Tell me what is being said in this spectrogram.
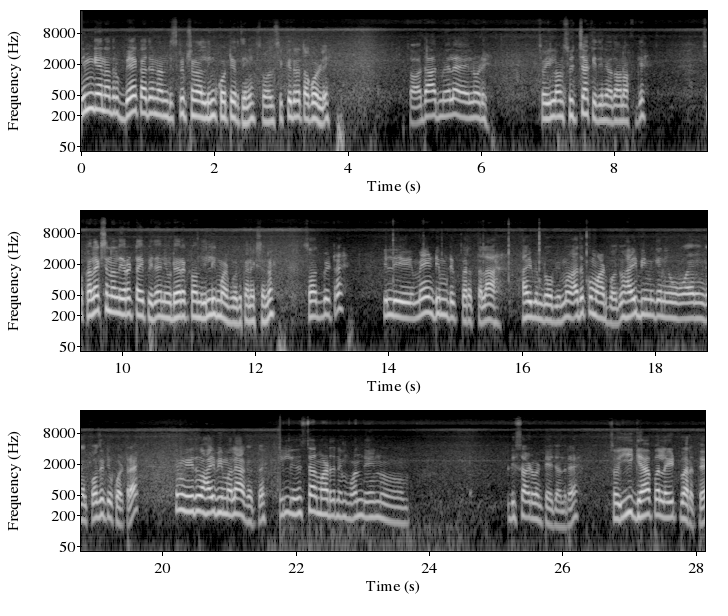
ನಿಮ್ಗೇನಾದರೂ ಬೇಕಾದರೆ ನಾನು ಡಿಸ್ಕ್ರಿಪ್ಷನಲ್ಲಿ ಲಿಂಕ್ ಕೊಟ್ಟಿರ್ತೀನಿ. ಸೊ ಅಲ್ಲಿ ಸಿಕ್ಕಿದ್ರೆ ತಗೊಳ್ಳಿ. ಸೊ ಅದಾದಮೇಲೆ ಇಲ್ಲಿ ನೋಡಿ. ಸೊ ಇಲ್ಲೊಂದು ಸ್ವಿಚ್ ಹಾಕಿದ್ದೀನಿ ಅದು ಆನ್ ಆಫ್ಗೆ ಸೊ ಕನೆಕ್ಷನಲ್ಲಿ ಎರಡು ಟೈಪ್ ಇದೆ. ನೀವು ಡೈರೆಕ್ಟ್ ಒಂದು ಇಲ್ಲಿಗೆ ಮಾಡ್ಬೋದು ಕನೆಕ್ಷನು ಸೊ ಅದು ಬಿಟ್ಟರೆ ಇಲ್ಲಿ ಮೇನ್ ಡಿಮ್ ಡಿಪ್ ಬರುತ್ತಲ್ಲ? ಹೈ ಬಿಮ್ ಲೋ ಬಿಮ್ ಅದಕ್ಕೂ ಮಾಡ್ಬೋದು. ಹೈ ಬೀಮಿಗೆ ನೀವು ವೈರಿಂಗಲ್ಲಿ ಪಾಸಿಟಿವ್ ಕೊಟ್ಟರೆ ನಿಮಗೆ ಇದು ಹೈ ಬೀಮಲ್ಲೇ ಆಗುತ್ತೆ. ಇಲ್ಲಿ ಇನ್ಸ್ಟಾಲ್ ಮಾಡಿದ್ರೆ ನಿಮ್ಗೆ ಒಂದೇನು ಡಿಸ್ಅಡ್ವಾಂಟೇಜ್ ಅಂದರೆ ಸೊ ಈ ಗ್ಯಾಪಲ್ಲಿ ಲೈಟ್ ಬರುತ್ತೆ.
